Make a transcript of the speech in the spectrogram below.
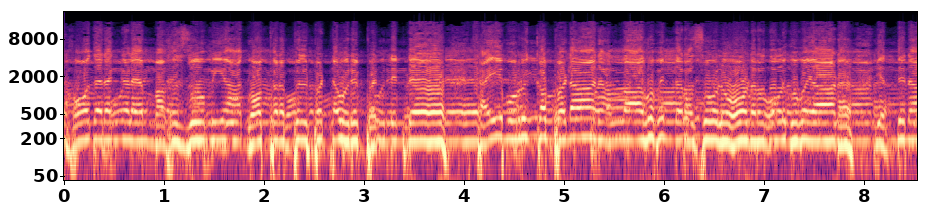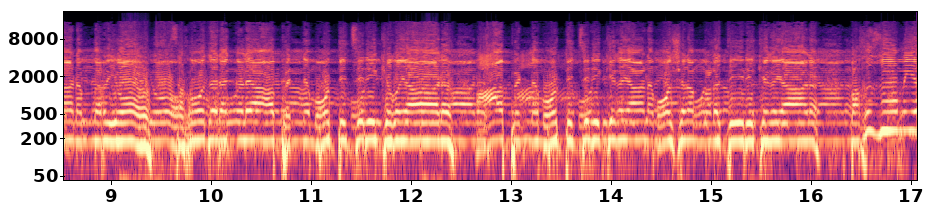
സഹോദരങ്ങളെ മഹസൂമിയ ഗോത്രത്തിൽപ്പെട്ട ഒരു പെണ്ണിന്റെ കൈ മുറിക്കപ്പെടാൻ അള്ളാഹുവിന്റെ റസൂൽ ഓർഡർ നൽകുകയാണ്. എന്തിനാണെന്നറിയോ? സഹോദരങ്ങളെ ആ പെണ്ണ് മോട്ടിച്ചിരിക്കുകയാണ് ആ പെണ്ണ് മോട്ടിച്ചിരിക്കുകയാണ് മോഷണം നടത്തിയിരിക്കുകയാണ്. മഹസൂമിയ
